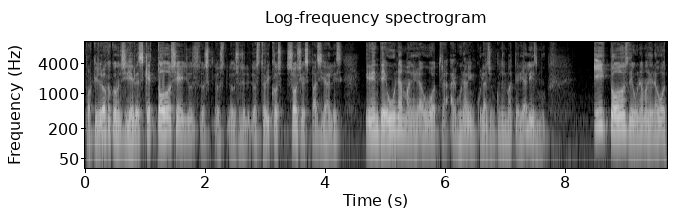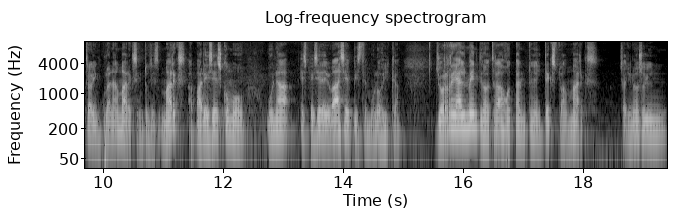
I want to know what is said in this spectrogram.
Porque yo lo que considero es que todos ellos, los, los, los, teóricos socioespaciales, tienen de una manera u otra alguna vinculación con el materialismo. Y todos de una manera u otra vinculan a Marx. Entonces Marx aparece es como una especie de base epistemológica. Yo realmente no trabajo tanto en el texto a Marx. O sea, yo no soy un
